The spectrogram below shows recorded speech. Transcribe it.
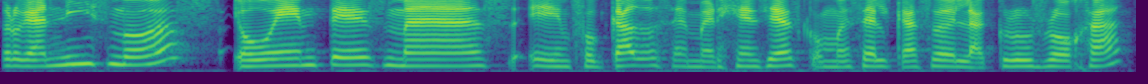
organismos o entes más enfocados a emergencias, como es el caso de la Cruz Roja,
